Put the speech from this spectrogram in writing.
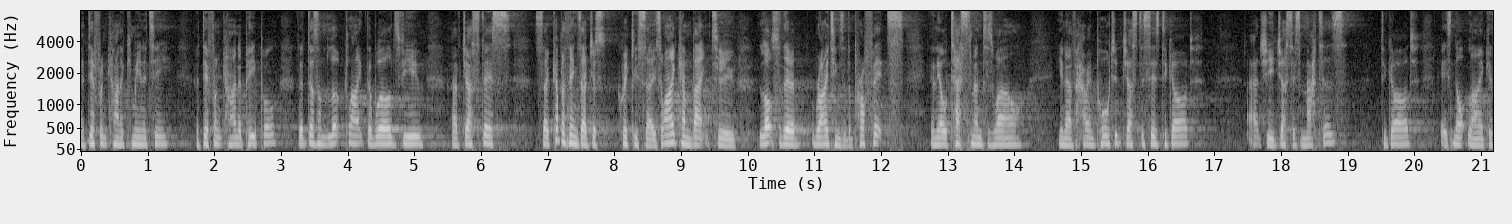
a different kind of community, a different kind of people that doesn't look like the world's view of justice. So, a couple of things I'd just quickly say. So, I come back to lots of the writings of the prophets in the Old Testament as well, you know, of how important justice is to God. Actually, justice matters to God. It's not like a,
